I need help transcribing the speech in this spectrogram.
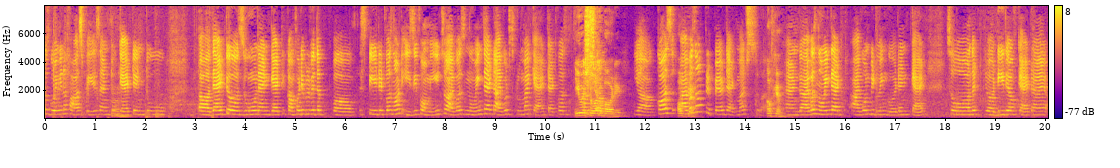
was going in a fast pace, and to mm. get into uh, that uh, zone and get comfortable with the uh, speed, it was not easy for me. So I was knowing that I would screw my CAT. That was you were for sure about it. Yeah, cause I was not prepared that much. Okay. And I was knowing that I won't be doing good in CAT. So on the uh, D day of CAT, I,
